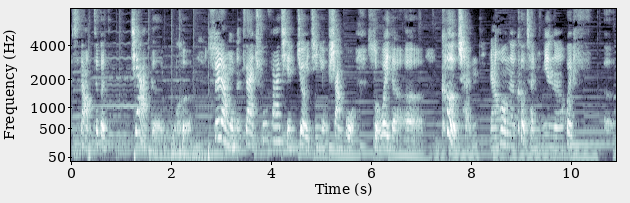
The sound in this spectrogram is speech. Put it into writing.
知道这个价格如何。虽然我们在出发前就已经有上过所谓的呃课程，然后呢，课程里面呢会呃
